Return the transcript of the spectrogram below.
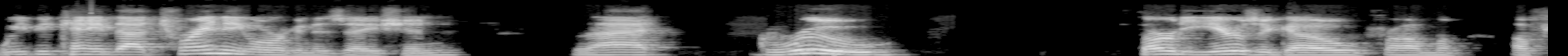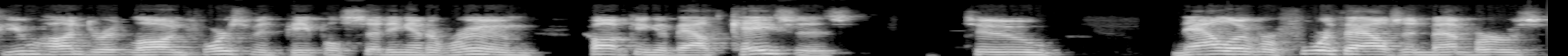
we became that training organization that grew 30 years ago from a few hundred law enforcement people sitting in a room talking about cases to now over 4,000 members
